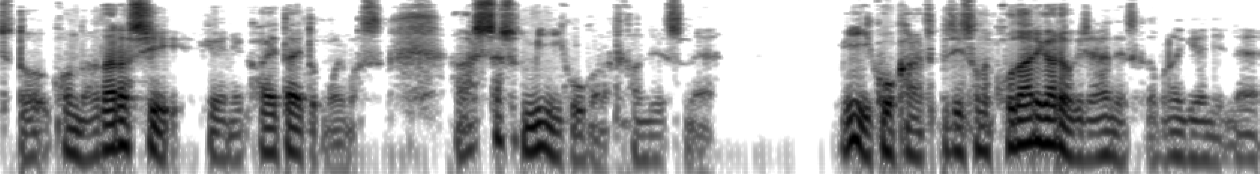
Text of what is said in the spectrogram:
ちょっと今度新しい弦に変えたいと思います。明日ちょっと見に行こうかなって感じですね。見に行こうかなって別にそんなこだわりがあるわけじゃないんですけどもね、芸人ね。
